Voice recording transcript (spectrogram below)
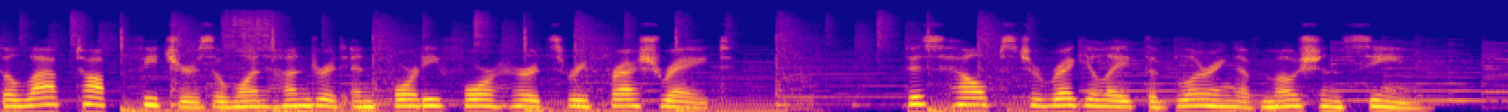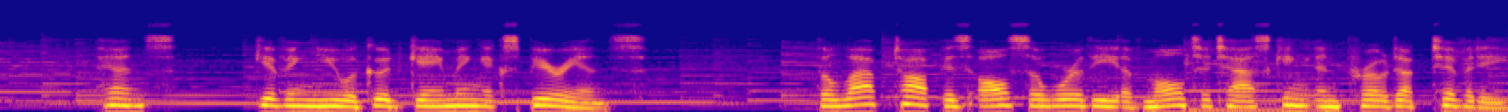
The laptop features a 144 Hz refresh rate. This helps to regulate the blurring of motion scene. Hence, giving you a good gaming experience. The laptop is also worthy of multitasking and productivity.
